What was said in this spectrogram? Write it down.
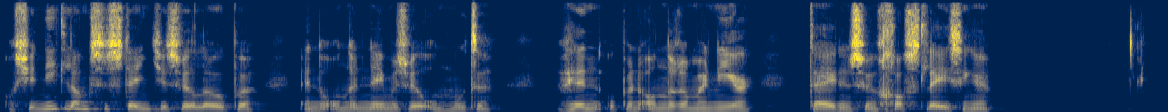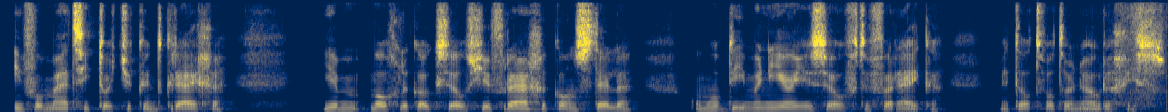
als je niet langs de standjes wil lopen en de ondernemers wil ontmoeten, hen op een andere manier tijdens hun gastlezingen informatie tot je kunt krijgen. Je mogelijk ook zelfs je vragen kan stellen om op die manier jezelf te verrijken met dat wat er nodig is.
